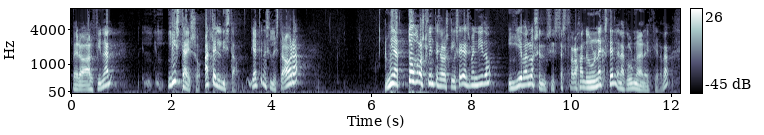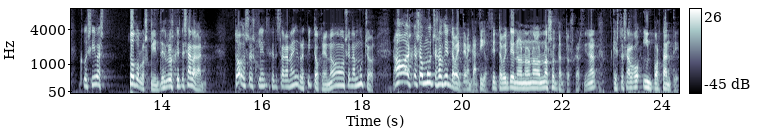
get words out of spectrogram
Pero al final, lista eso, haz el lista, ya tienes el lista. Ahora, mira todos los clientes a los que les hayas vendido y llévalos, en, si estás trabajando en un Excel, en la columna de la izquierda. Si llevas todos los clientes, los que te salgan, todos esos clientes que te salgan ahí, repito, que no serán muchos. No, es que son muchos, son 120. Venga, tío, 120 no, no, no, no son tantos. Que al final, que esto es algo importante.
